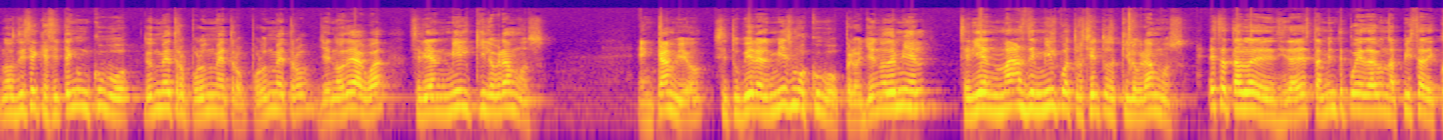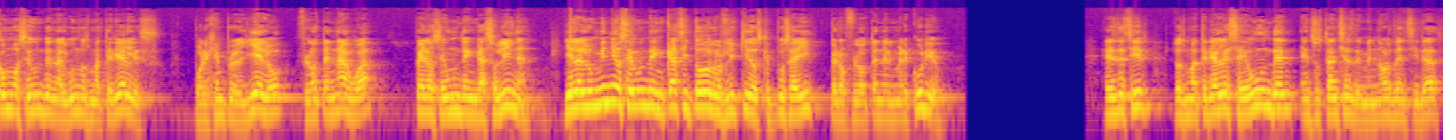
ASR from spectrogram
nos dice que si tengo un cubo de un metro por un metro por un metro lleno de agua, serían mil kilogramos. En cambio, si tuviera el mismo cubo pero lleno de miel, serían más de 1400 kilogramos. Esta tabla de densidades también te puede dar una pista de cómo se hunden algunos materiales. Por ejemplo, el hielo flota en agua, pero se hunde en gasolina. Y el aluminio se hunde en casi todos los líquidos que puse ahí, pero flota en el mercurio. Es decir, los materiales se hunden en sustancias de menor densidad.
